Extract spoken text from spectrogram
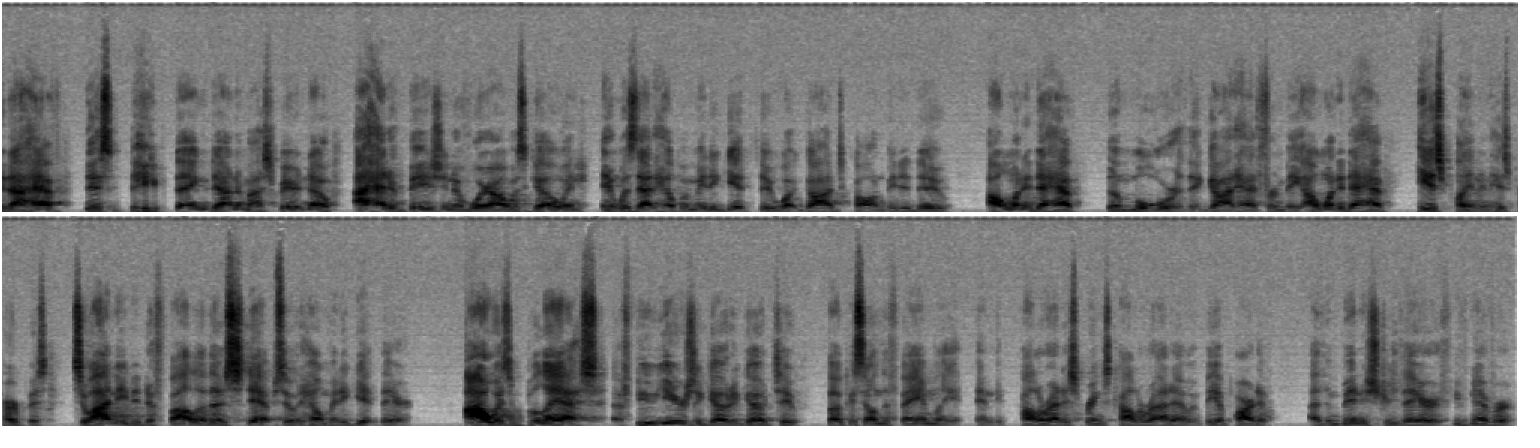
Did I have this deep thing down in my spirit? No. I had a vision of where I was going, and it was that helping me to get to what God's calling me to do? I wanted to have the more that God had for me. I wanted to have His plan and His purpose, so I needed to follow those steps so it helped me to get there. I was blessed a few years ago to go to focus on the family in Colorado Springs, Colorado, and be a part of, of the ministry there. If you've never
